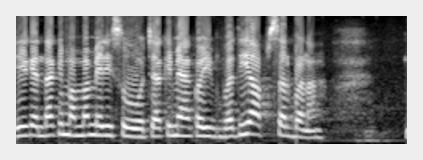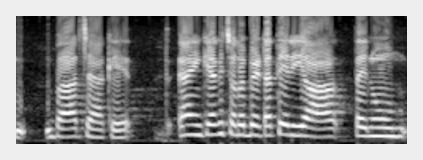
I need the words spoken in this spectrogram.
ਇਹ ਕਹਿੰਦਾ ਕਿ ਮੰਮਾ ਮੇਰੀ ਸੋਚ ਆ ਕਿ ਮੈਂ ਕੋਈ ਵਧੀਆ ਅਫਸਰ ਬਣਾ, ਬਾਹਰ ਜਾ ਕੇ। ਅਸੀਂ ਕਿਹਾ ਕਿ ਚਲੋ ਬੇਟਾ ਤੇਰੀ ਆ, ਤੈਨੂੰ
